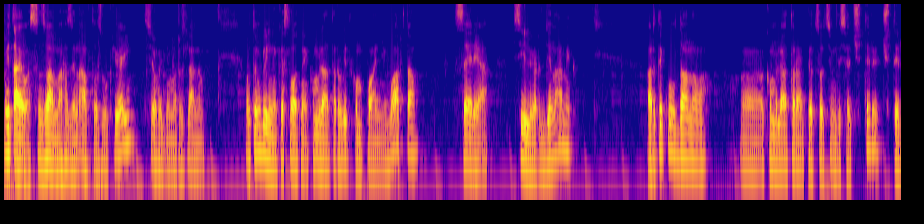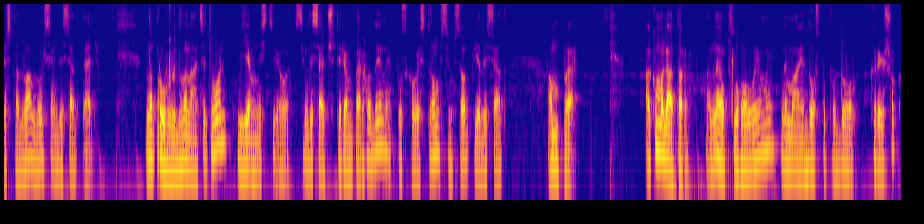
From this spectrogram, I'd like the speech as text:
Вітаю вас! З вами магазин «Автозвук.UA». Сьогодні ми розглянемо автомобільний кислотний акумулятор від компанії Varta, серія Silver Dynamic. Артикул даного е, акумулятора 574 402 075. Напругою 12 вольт, ємність його 74 Ампер години, пусковий струм 750 Ампер. Акумулятор не обслуговуємий, немає доступу до кришок,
